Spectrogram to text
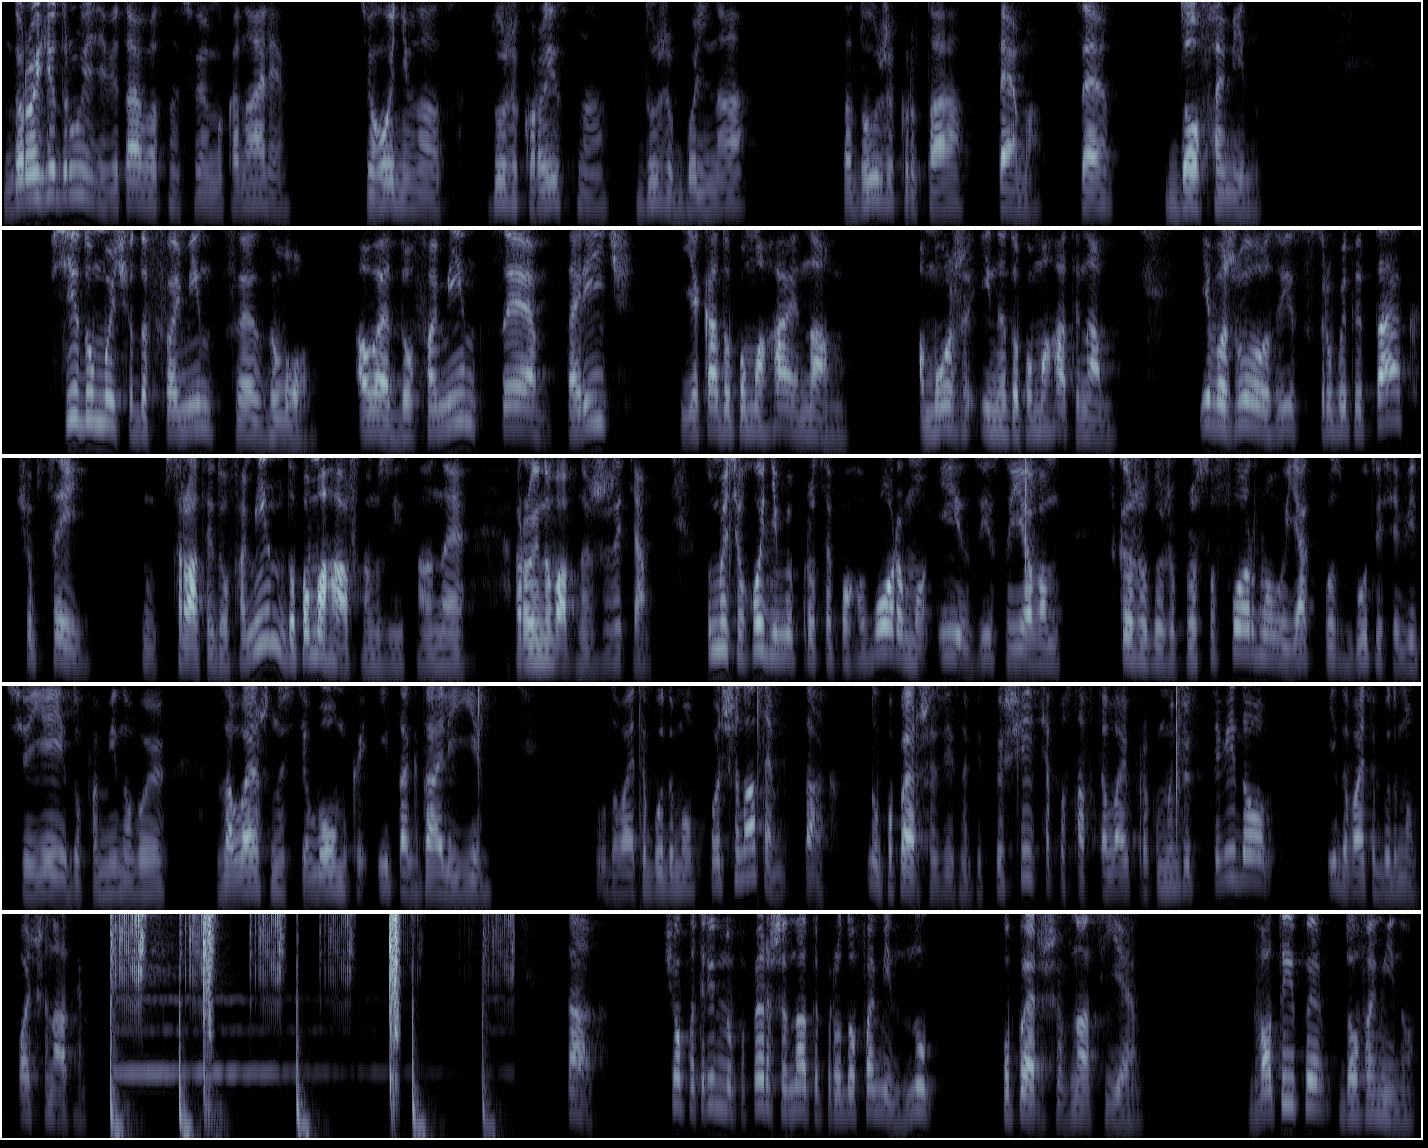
Дорогі друзі, вітаю вас на своєму каналі. Сьогодні в нас дуже корисна, дуже больна та дуже крута тема це дофамін. Всі думають, що дофамін це зло, але дофамін це та річ, яка допомагає нам, а може і не допомагати нам. І важливо, звісно, зробити так, щоб цей ну, сратий дофамін допомагав нам, звісно, а не руйнував наше життя. Тому сьогодні ми про це поговоримо, і, звісно, я вам скажу дуже просту формулу, як позбутися від цієї дофамінової залежності, ломки і так далі. Її. Ну, давайте будемо починати. Так, ну, по-перше, звісно, підпишіться, поставте лайк, прокоментуйте це відео, і давайте будемо починати. Так, що потрібно, по-перше, знати про дофамін? Ну, по-перше, в нас є два типи дофаміну:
